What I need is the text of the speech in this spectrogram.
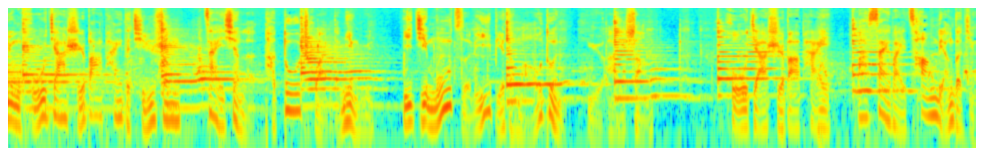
用胡笳十八拍的琴声，再现了她多舛的命运，以及母子离别的矛盾与哀伤。胡笳十八拍把塞外苍凉的景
